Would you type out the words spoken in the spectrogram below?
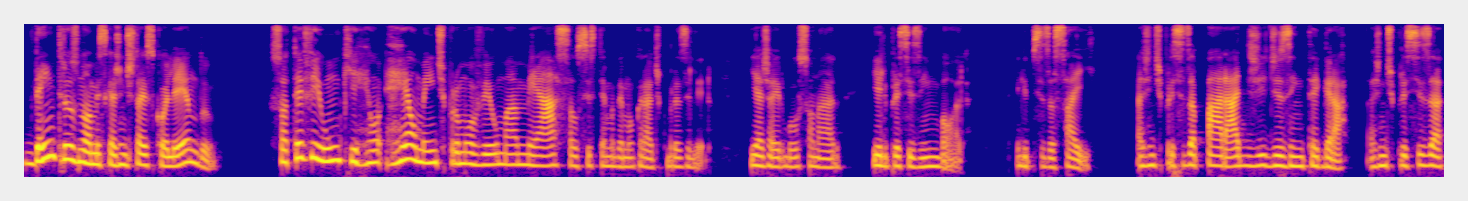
dentre os nomes que a gente está escolhendo, só teve um que re realmente promoveu uma ameaça ao sistema democrático brasileiro, e é Jair Bolsonaro, e ele precisa ir embora. Ele precisa sair. A gente precisa parar de desintegrar. A gente precisa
